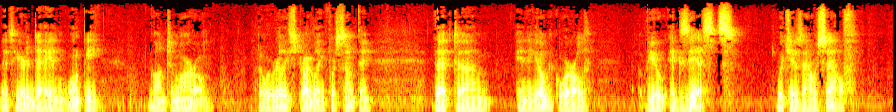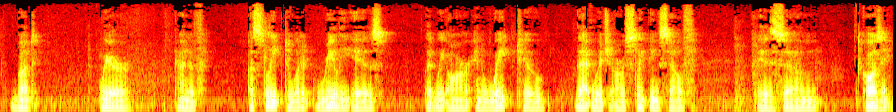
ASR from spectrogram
that's here today and won't be gone tomorrow. So we're really struggling for something that um, in the yogic world view exists, which is ourself, but we're kind of asleep to what it really is that we are and awake to that which our sleeping self is um, causing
